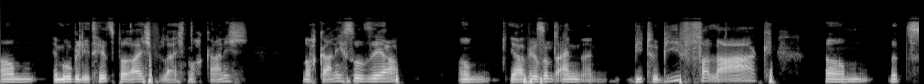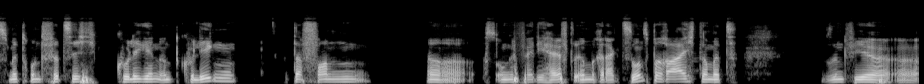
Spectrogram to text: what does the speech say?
Ähm, Im Mobilitätsbereich vielleicht noch gar nicht, noch gar nicht so sehr. Ähm, ja, wir sind ein, ein B2B-Verlag ähm, mit, mit rund 40 Kolleginnen und Kollegen, Davon äh, ist ungefähr die Hälfte im Redaktionsbereich. Damit sind wir äh,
